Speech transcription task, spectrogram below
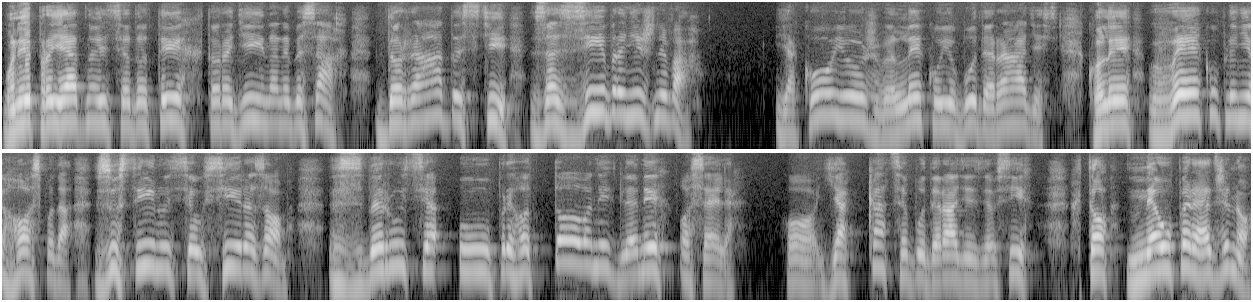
Вони приєднуються до тих, хто радіє на небесах, до радості за зібрані жнива. Якою ж великою буде радість, коли викуплені Господа зустрінуться всі разом, зберуться у приготованих для них оселях. О, яка це буде радість для всіх, хто неупереджено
